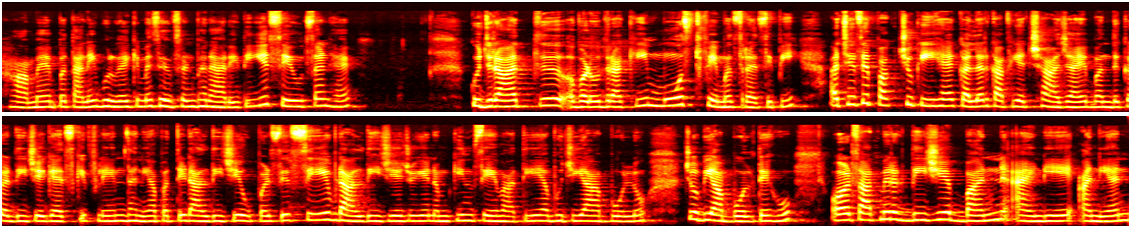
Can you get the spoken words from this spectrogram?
हाँ मैं बताने भूल गई कि मैं सेवसन बना रही थी। ये सेवसन है गुजरात वडोदरा की मोस्ट फ़ेमस रेसिपी अच्छे से पक चुकी है कलर काफ़ी अच्छा आ जाए, बंद कर दीजिए गैस की फ्लेम धनिया पत्ती डाल दीजिए, ऊपर से सेव डाल दीजिए, जो ये नमकीन सेव आती है या भुजिया आप बोल लो, जो भी आप बोलते हो। और साथ में रख दीजिए बन एंड ये अनियन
